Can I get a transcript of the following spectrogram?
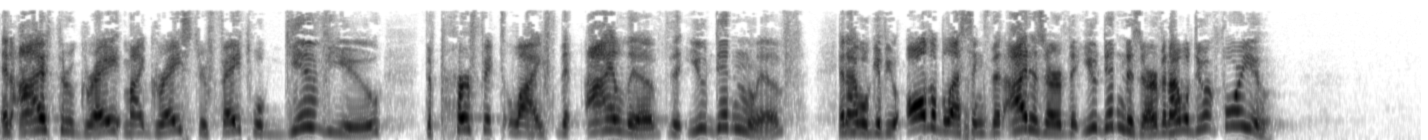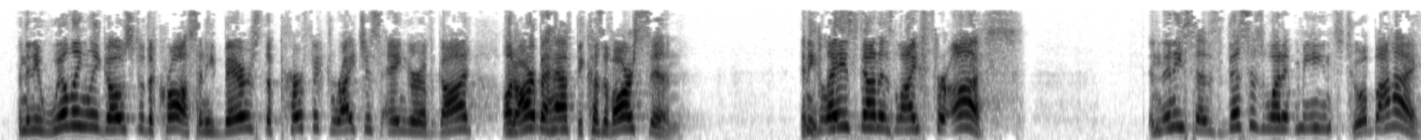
and I through grace, my grace through faith will give you the perfect life that I lived that you didn't live and I will give you all the blessings that I deserve that you didn't deserve and I will do it for you. And then he willingly goes to the cross and he bears the perfect righteous anger of God on our behalf because of our sin. And he lays down his life for us. And then he says, this is what it means to abide.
